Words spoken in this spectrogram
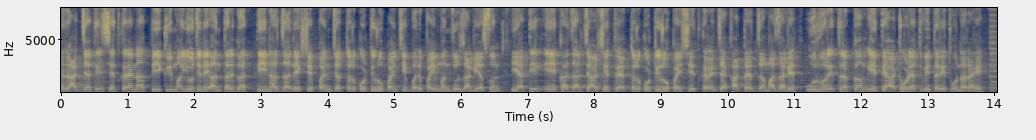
राज्यातील शेतकऱ्यांना पीक विमा योजनेअंतर्गत तीन हजार एकशे पंच्याहत्तर कोटी रुपयांची भरपाई मंजूर झाली असून यातील एक हजार चारशे त्र्याहत्तर कोटी रुपये शेतकऱ्यांच्या खात्यात जमा झालेत. उर्वरित रक्कम येत्या आठवड्यात वितरित होणार आहे.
